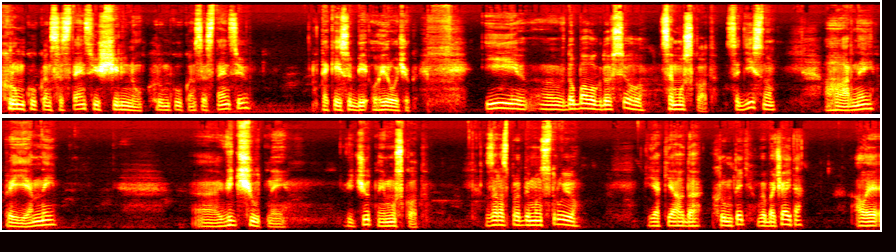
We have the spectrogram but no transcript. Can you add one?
хрумку консистенцію, щільну хрумку консистенцію. Такий собі огірочок. І е, вдобавок до всього це мускат. Це дійсно гарний, приємний, відчутний, відчутний мускат. Зараз продемонструю, як ягода хрумтить, вибачайте, але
